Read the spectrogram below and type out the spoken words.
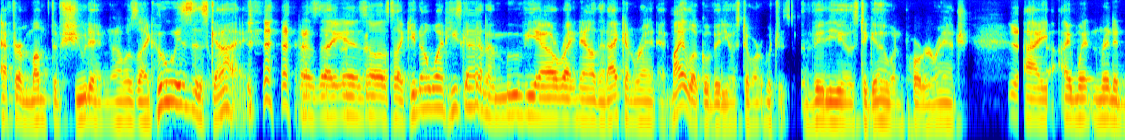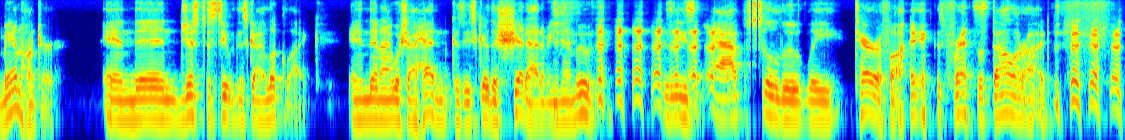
after a month of shooting, I was like, who is this guy? And I was like, and so I was like, you know what? He's got a movie out right now that I can rent at my local video store, which is Videos to Go in Porter Ranch. Yeah. I I went and rented Manhunter, and then just to see what this guy looked like. And then I wish I hadn't because he scared the shit out of me in that movie. Because he's absolutely terrifying. Francis Dollarhyde.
